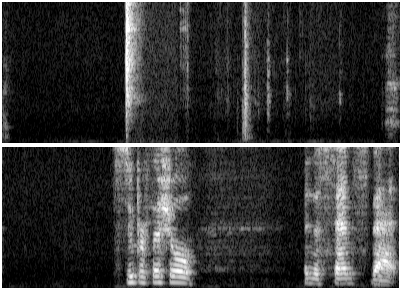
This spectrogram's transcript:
Like superficial in the sense that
